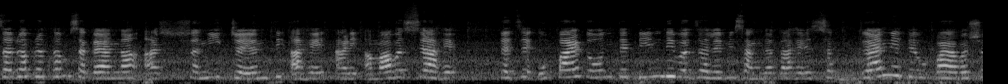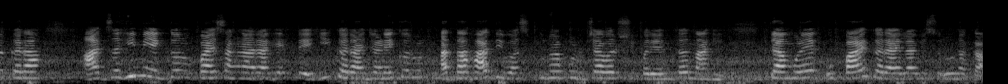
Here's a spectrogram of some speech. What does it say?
सर्वप्रथम सगळ्यांना आज शनी जयंती आहे आणि अमावस्या आहे. त्याचे उपाय दोन ते तीन दिवस झाले मी सांगत आहे. सगळ्यांनी ते उपाय अवश्य करा. आजही मी एक दोन उपाय सांगणार आहे तेही करा जेणेकरून आता हा दिवस पुन्हा पुढच्या वर्षीपर्यंत नाही. त्यामुळे उपाय करायला विसरू नका.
